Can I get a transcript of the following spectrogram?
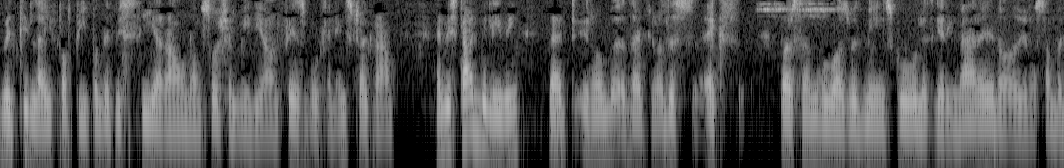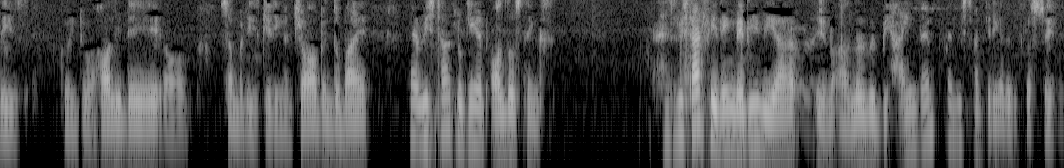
with the life of people that we see around on social media, on Facebook and Instagram, and we start believing that you know that you know this ex person who was with me in school is getting married, or you know somebody's going to a holiday, or somebody's getting a job in Dubai, and we start looking at all those things. As we start feeling maybe we are you know a little bit behind them, and we start getting a little frustrated.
